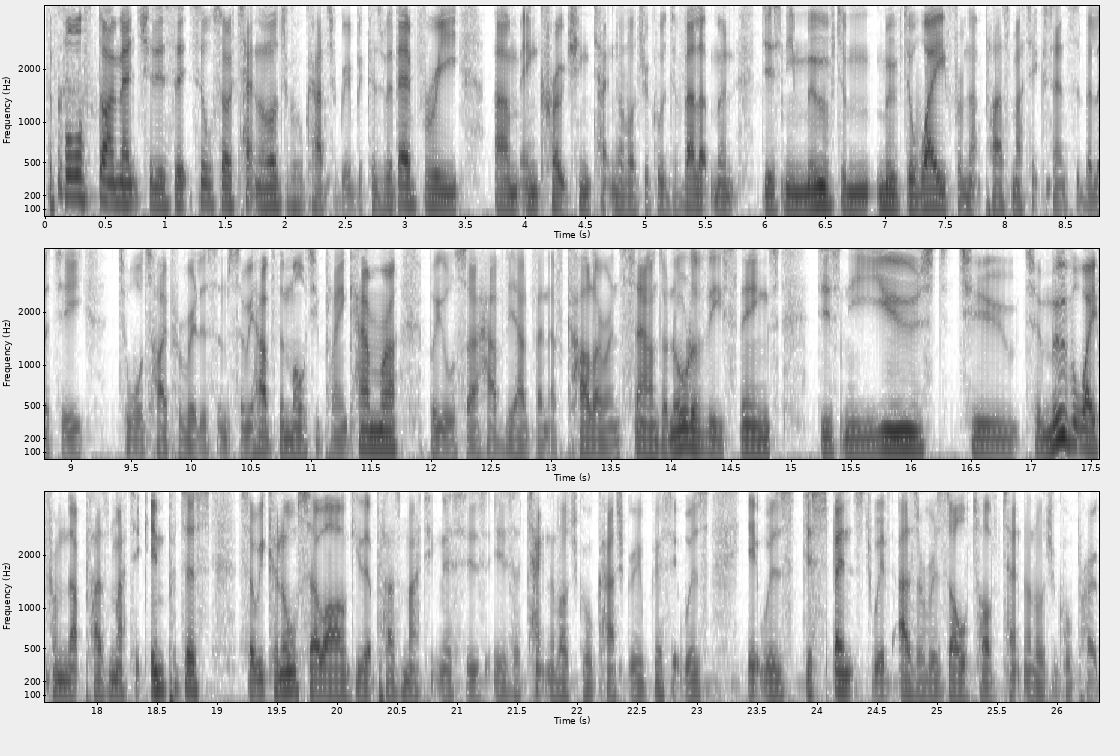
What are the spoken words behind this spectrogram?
the fourth dimension is that it's also a technological category because with every um, encroaching technological development, Disney moved moved away from that plasmatic sensibility towards hyperrealism. So we have the multiplane camera, but you also have the advent of color and sound, and all of these things Disney used to to move away from that plasmatic impetus. So we can also argue that plasmaticness is is a technological category because it was it was dispensed with as a result of technological progress.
